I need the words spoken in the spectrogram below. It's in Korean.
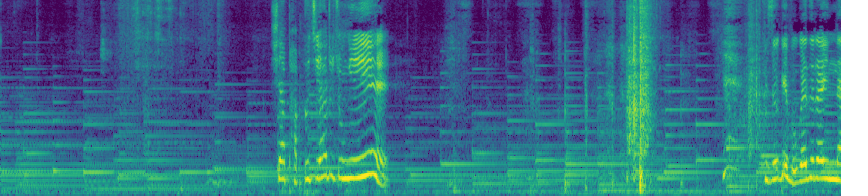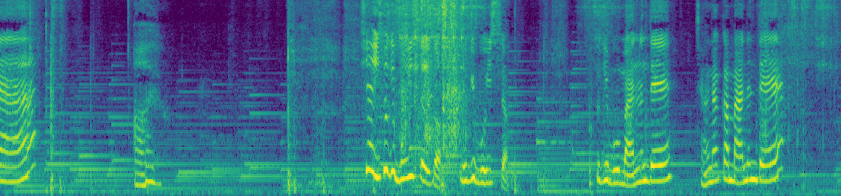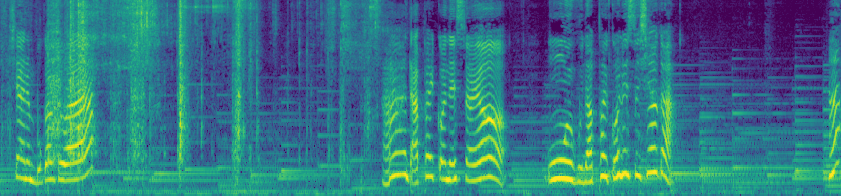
시아 바쁘지 하루 종일. 그 속에 뭐가 들어있나? 아유. 시아 이 속에 뭐 있어 이거? 여기 뭐 있어? 여기 뭐 많은데? 장난감 많은데? 시아는 뭐가 좋아? 아, 나팔 꺼냈어요. 오이구, 나팔 꺼냈어, 시아가. 어?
